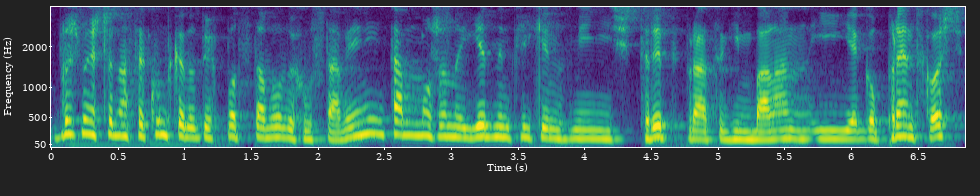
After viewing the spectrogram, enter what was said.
Wróćmy jeszcze na sekundkę do tych podstawowych ustawień. Tam możemy jednym klikiem zmienić tryb pracy gimbala i jego prędkość.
